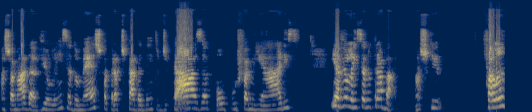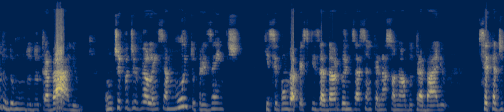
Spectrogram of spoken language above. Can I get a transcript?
a chamada violência doméstica praticada dentro de casa ou por familiares, e a violência no trabalho. Acho que, falando do mundo do trabalho, um tipo de violência muito presente, que, segundo a pesquisa da Organização Internacional do Trabalho, cerca de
